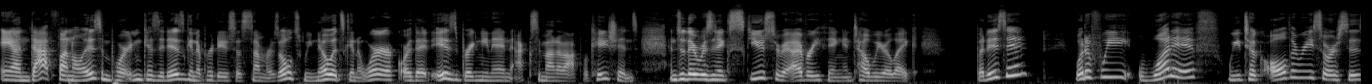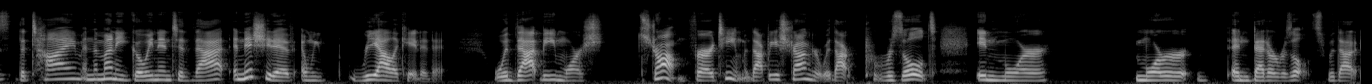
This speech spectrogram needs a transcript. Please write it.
And that funnel is important because it is going to produce us some results. We know it's going to work or that is bringing in X amount of applications. And so there was an excuse for everything until we were like, but is it? What if we what if we took all the resources, the time and the money going into that initiative and we reallocated it? Would that be more strong for our team? Would that be stronger? Would that result in more, more and better results? Would that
